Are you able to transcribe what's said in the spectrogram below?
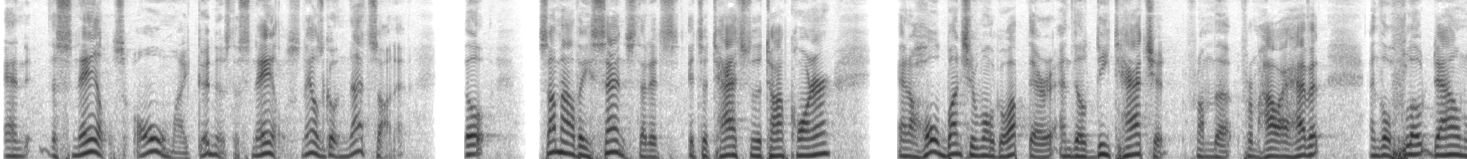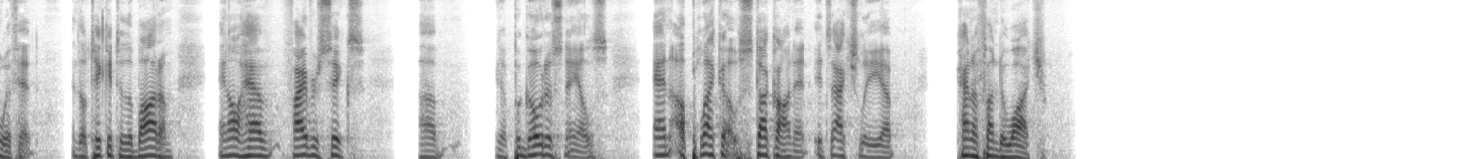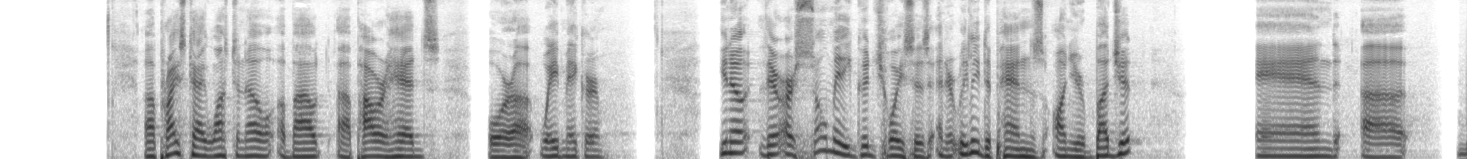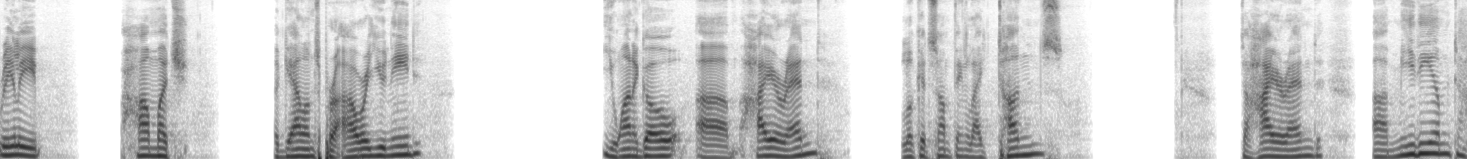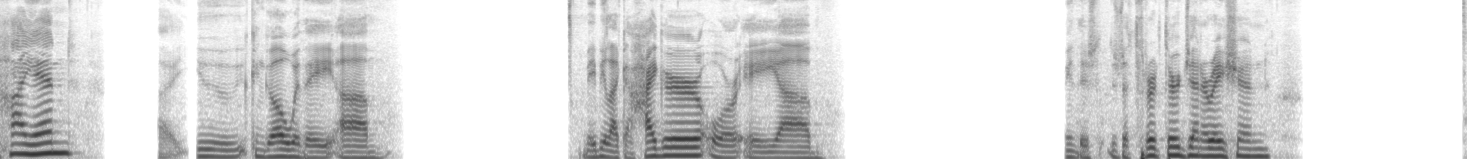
and the snails, oh my goodness, the snails, snails go nuts on it. They'll, somehow they sense that it's, it's attached to the top corner and a whole bunch of them will go up there and they'll detach it from the, from how I have it and they'll float down with it and they'll take it to the bottom and I'll have five or six, uh, you know, pagoda snails and a pleco stuck on it. It's actually uh, kind of fun to watch. Uh, Price Tag wants to know about uh, Powerheads or uh, Wavemaker. You know, there are so many good choices, and it really depends on your budget and uh, really how much gallons per hour you need you want to go um, higher end, look at something like Tunze to higher end, uh, medium to high end. Uh, you can go with a um, maybe like a Hygger or a. Uh, I mean, there's there's a third third generation.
